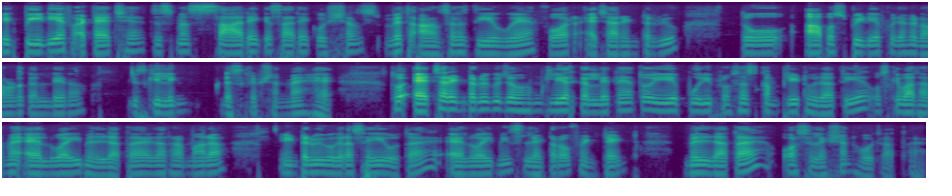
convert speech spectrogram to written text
एक पीडीएफ अटैच है, जिसमें सारे के सारे क्वेश्चंस विथ आंसर्स दिए हुए हैं फॉर एचआर इंटरव्यू तो आप उस पीडीएफ को जाकर डाउनलोड कर लेना, जिसकी लिंक डिस्क्रिप्शन में है। तो एचआर इंटरव्यू को जब हम क्लियर कर लेते हैं तो ये पूरी प्रोसेस कंप्लीट हो जाती है। उसके बाद हमें एलवाई मिल जाता है। अगर हमारा इंटरव्यू वगैरह सही होता है L Y means letter of intent मिल जाता है और सिलेक्शन हो जाता है।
